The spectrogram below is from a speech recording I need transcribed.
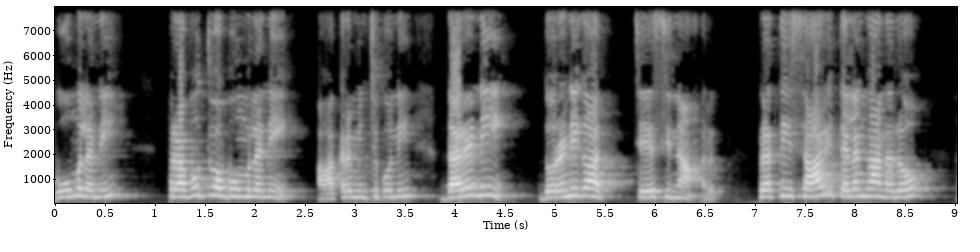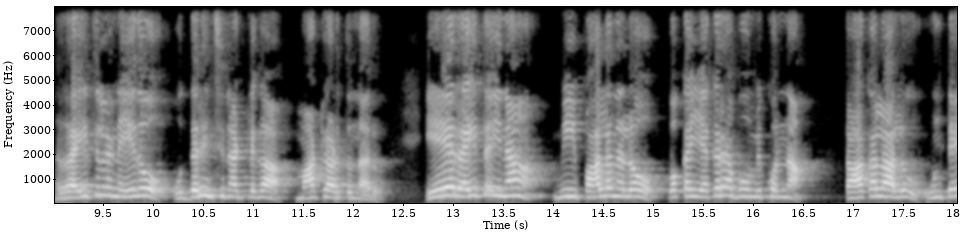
భూములని ప్రభుత్వ భూములని ఆక్రమించుకొని ధరణి ధోరణిగా చేసినారు. ప్రతిసారి తెలంగాణలో రైతులను ఏదో ఉద్ధరించినట్లుగా మాట్లాడుతున్నారు. ఏ రైతైనా మీ పాలనలో ఒక ఎకరా భూమి కొన్న తాకలాలు ఉంటే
